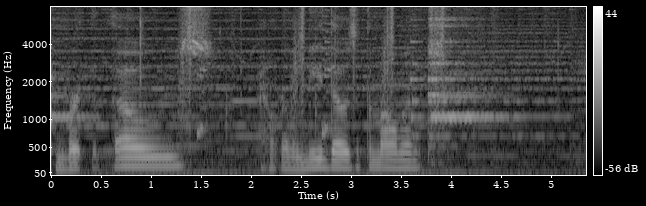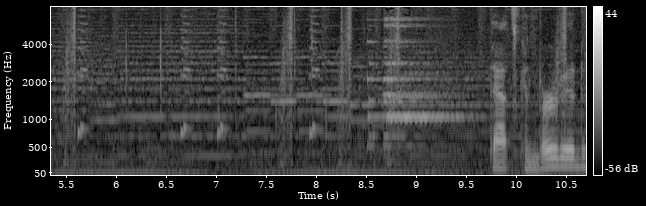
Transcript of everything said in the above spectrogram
Convert those. I don't really need those at the moment. That's converted.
